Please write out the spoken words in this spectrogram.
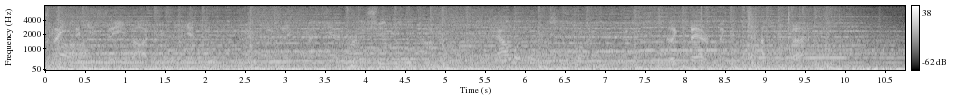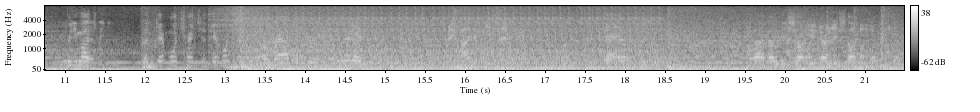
Snake, Like there, like. Pretty much. Let's get more trenches. Get more trenches around the guys, if you said No, nobody shot you. Nobody shot you.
